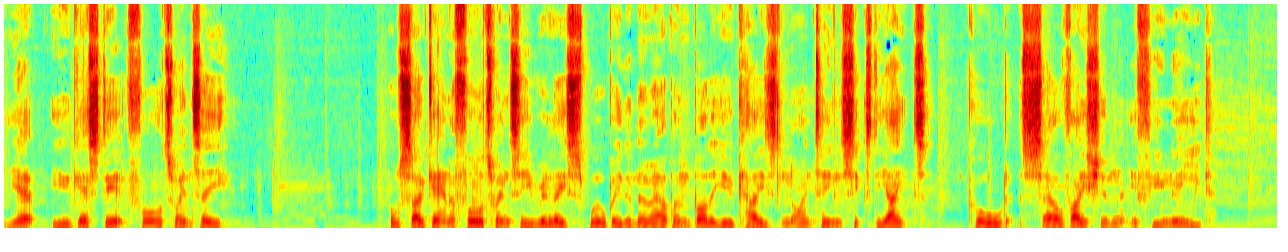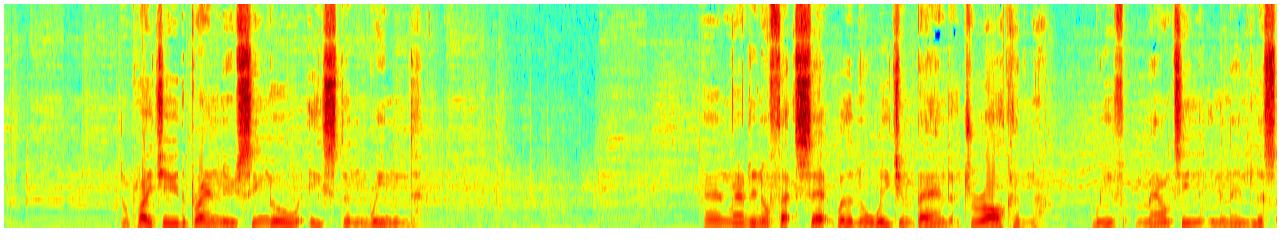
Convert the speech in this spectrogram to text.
yep, you guessed it, 420. Also getting a 420 release will be the new album by the UK's 1968 called Salvation If You Need. I played you the brand new single Eastern Wind. And rounding off that set were the Norwegian band Draken with Mountain in an Endless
